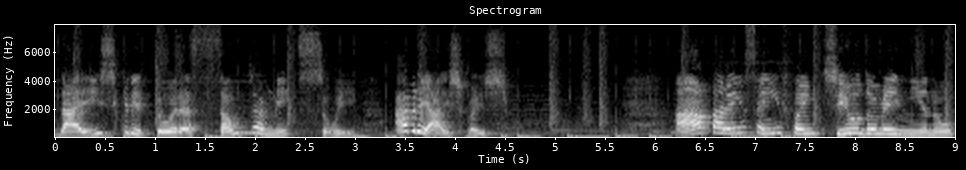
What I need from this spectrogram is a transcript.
da escritora Sandra Mitsui. Abre aspas. A aparência infantil do menino,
